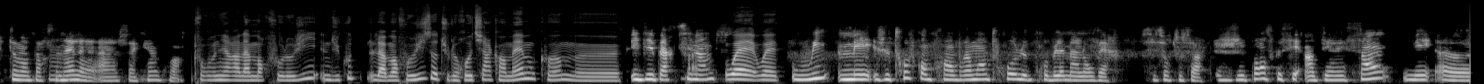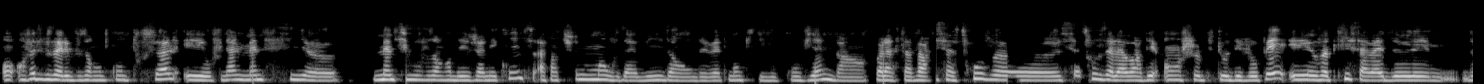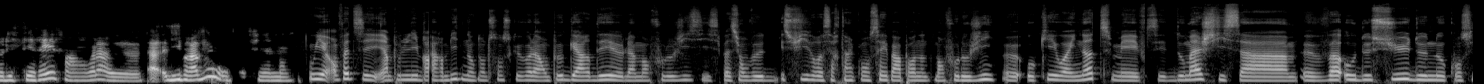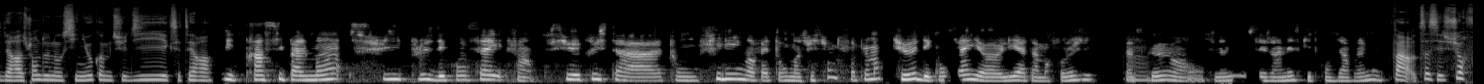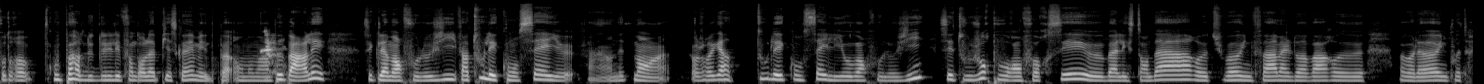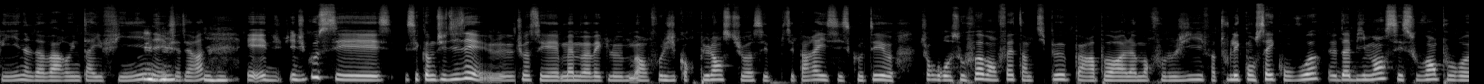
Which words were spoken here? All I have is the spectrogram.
strictement personnel mm. à, chacun quoi. Pour revenir à la morphologie, du coup la morphologie toi tu le retiens quand même comme euh... idée pertinente. ouais ouais. Oui, mais je trouve qu'on prend vraiment trop le problème à l'envers. C'est surtout ça. Je pense que c'est intéressant, mais euh, en, fait, vous allez vous en rendre compte tout seul. Et au final, même si euh, même si vous vous en rendez jamais compte, à partir du moment où vous avez dans des vêtements qui vous conviennent, ben voilà, ça va. Si ça se trouve, euh, si ça se trouve, vous allez avoir des hanches plutôt développées et votre kiff, ça va être de les, de les serrer. Enfin voilà, euh, ah, libre à vous finalement. Oui, en fait, c'est un peu le libre arbitre, donc dans le sens que voilà, on peut garder euh, la morphologie si c'est pas si on veut suivre certains conseils par rapport à notre morphologie. ok, why not? Mais c'est dommage si ça va au-dessus de nos considérations, de nos signaux, comme tu dis, etc. Oui, principalement, suis plus des conseils, enfin, suivez plus ta, ton feeling, en fait, ton intuition, tout simplement, que des conseils euh, liés à ta morphologie. Parce mmh. que, en, finalement, on sait jamais ce qui te convient vraiment. Enfin, ça, c'est sûr, faudra qu'on parle de l'éléphant dans la pièce quand même, et on en a un peu parlé. C'est que la morphologie, enfin, tous les conseils, euh, enfin, honnêtement, hein, quand je regarde tous les conseils liés aux morphologies, c'est toujours pour renforcer euh, bah, les standards. Euh, tu vois, une femme, elle doit avoir euh, bah, voilà une poitrine, elle doit avoir une taille fine, mmh etc. Mmh et, et, du coup, c'est c'est comme tu disais, tu vois, c'est même avec le morphologie corpulence, tu vois, c'est c'est pareil, c'est ce côté toujours grossophobe en fait, un petit peu par rapport à la morphologie. Enfin, tous les conseils qu'on voit d'habillement, c'est souvent pour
